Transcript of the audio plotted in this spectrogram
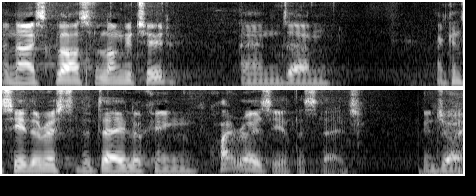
A nice glass of longitude. And um, I can see the rest of the day looking quite rosy at this stage. Enjoy.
